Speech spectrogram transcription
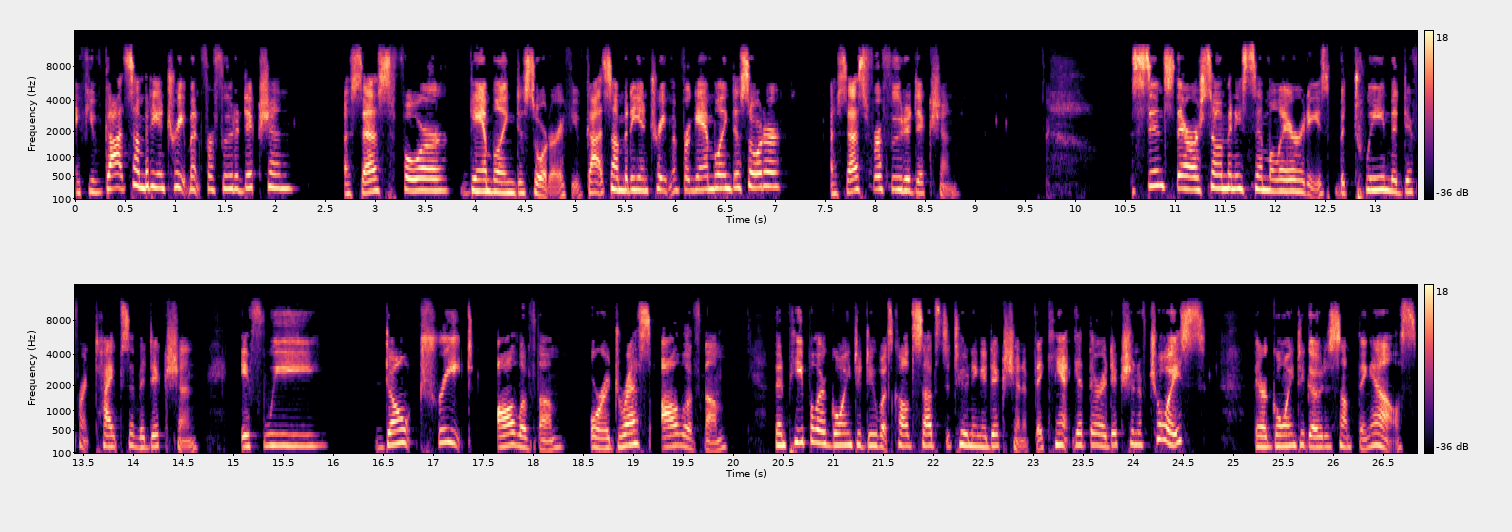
If you've got somebody in treatment for food addiction, assess for gambling disorder. If you've got somebody in treatment for gambling disorder, assess for food addiction since there are so many similarities between the different types of addiction, if we don't treat all of them or address all of them, then people are going to do what's called substituting addiction. If they can't get their addiction of choice, they're going to go to something else.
